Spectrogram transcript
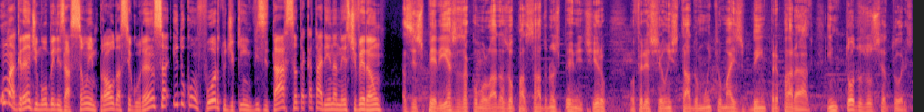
Uma grande mobilização em prol da segurança e do conforto de quem visitar Santa Catarina neste verão. As experiências acumuladas no passado nos permitiram oferecer um Estado muito mais bem preparado em todos os setores.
